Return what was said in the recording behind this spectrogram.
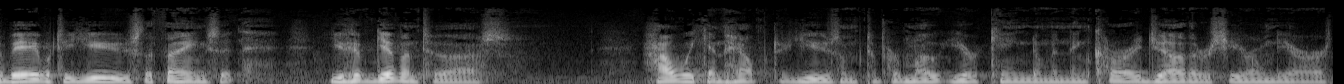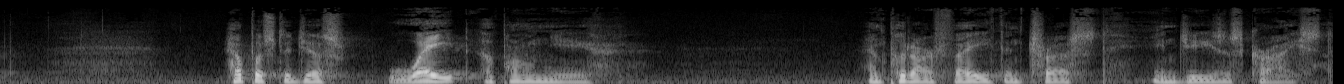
to be able to use the things that you have given to us, how we can help to use them to promote your kingdom and encourage others here on the earth. Help us to just wait upon you and put our faith and trust in Jesus Christ.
